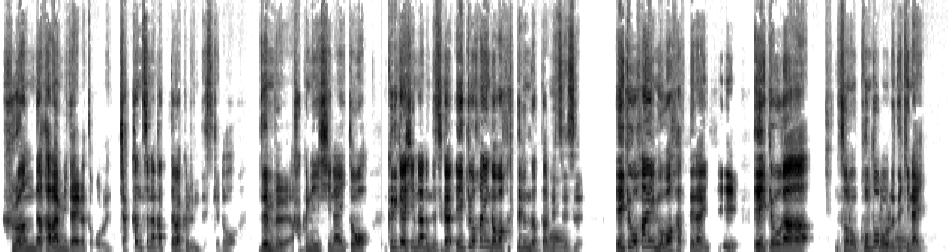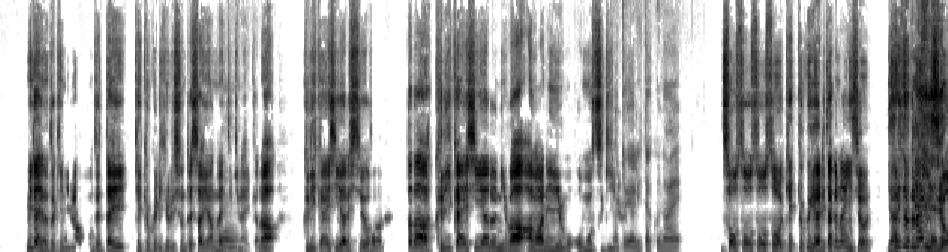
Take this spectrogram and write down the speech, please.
不安だからみたいなところに若干繋がってはくるんですけど、全部確認しないと繰り返しになるんですが、影響範囲が分かってるんだったら別です。影響範囲も分かってないし、影響がそのコントロールできないみたいな時には、もう絶対結局リグレッションテストはやんないといけないから、繰り返しやる必要がある。ただ、繰り返しやるにはあまりにも重すぎる。あとやりたくない。そうそうそうそう、結局やりたくないんですよ。やりたくないんですよ。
